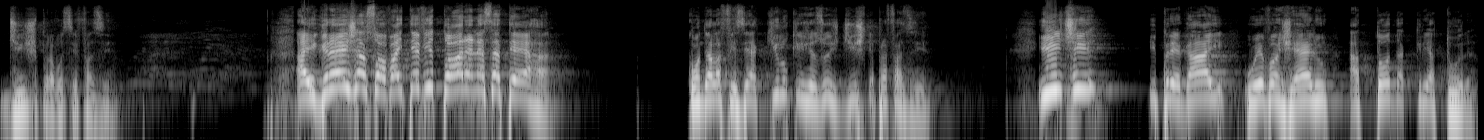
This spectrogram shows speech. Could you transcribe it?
diz para você fazer. A igreja só vai ter vitória nessa terra quando ela fizer aquilo que Jesus diz que é para fazer. Ide e pregai o evangelho a toda criatura.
